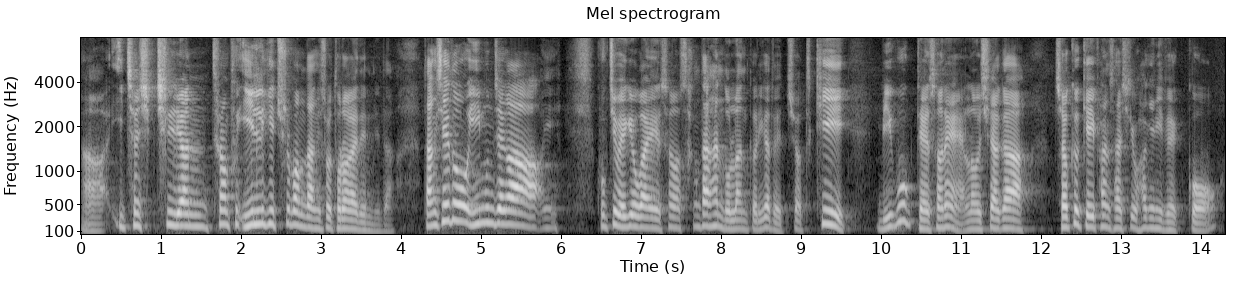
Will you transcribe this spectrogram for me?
아, 2017년 트럼프 1기 출범 당시로 돌아가야 됩니다. 당시에도 이 문제가 국제 외교가에서 상당한 논란거리가 됐죠. 특히 미국 대선에 러시아가 적극 개입한 사실이 확인이 됐고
